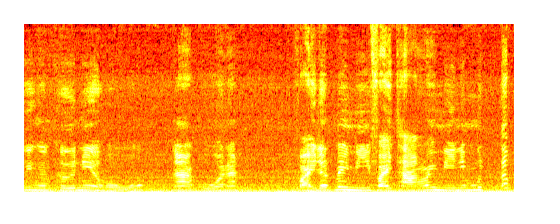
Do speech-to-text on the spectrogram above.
วิ่งกลางคืนเนี่ยโห น่ากลัวนะ ไฟรถไม่มีไฟทางไม่มีนี่มืดตึ๊บ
